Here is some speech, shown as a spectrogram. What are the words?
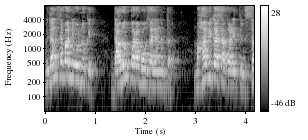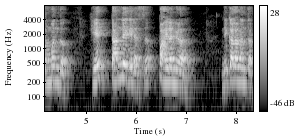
विधानसभा निवडणुकीत दारुण पराभव झाल्यानंतर महाविकास आघाडीतील संबंध हे ताणले गेल्याचं पाहायला मिळालं. निकालानंतर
